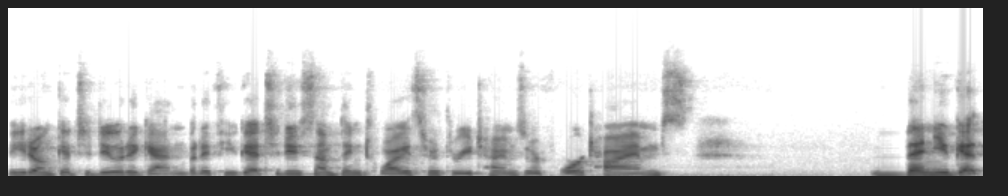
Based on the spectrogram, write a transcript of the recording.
you don't get to do it again. But if you get to do something twice or three times or four times then you get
